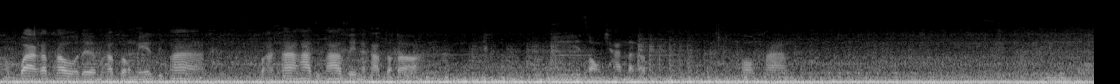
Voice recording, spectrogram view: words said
ความกว้างก็เท่าเดิมครับ2เมตร15ฝาข้าง55เซนนะครับ แล้วก็มีสองชั้นนะครับข้อข้างมีมุมมอง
